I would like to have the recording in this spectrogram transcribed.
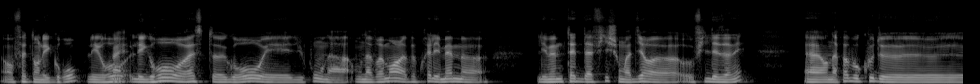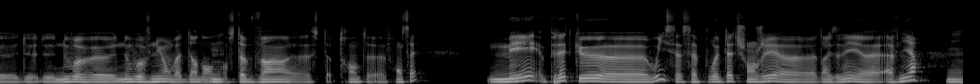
En fait, dans les gros, les gros, Ouais. les gros restent gros et du coup, on a, on a vraiment à peu près les mêmes, euh, les mêmes têtes d'affiche, on va dire, euh, au fil des années. Euh, on n'a pas beaucoup de, de- de nouveaux, nouveaux venus, on va dire, dans, Mm. dans ce top 20, euh, ce top 30 euh, français. Mais peut-être que euh, oui, ça, ça pourrait peut-être changer euh, dans les années à venir Mm.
